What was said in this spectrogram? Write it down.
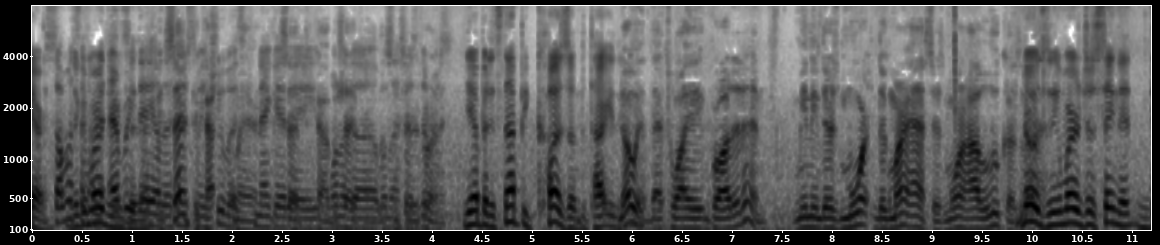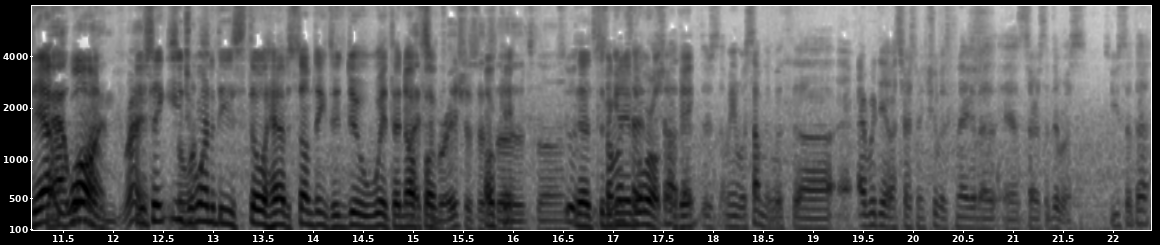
air. Someone The said Gemara that doesn't every say day that. of the It said Sars the Mei Ka- Tshuva is Meir, it connected a one of the Shaykh, one of listen the to the Shas Gemara. Yeah, but it's not because of the Tiger. No, that's why it brought it in. Meaning there's more, the Gemara asks, there's more Halalukas. No, it's the Gemara is just saying that that, That one. one, right. You're saying each one of these still have something to do with enough of. That's okay. the, that's the, That's the Someone beginning of the world, okay. I mean, with something with uh, every day of Sars Mei Tshuva is connected a Sars Adibros. So you said that,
